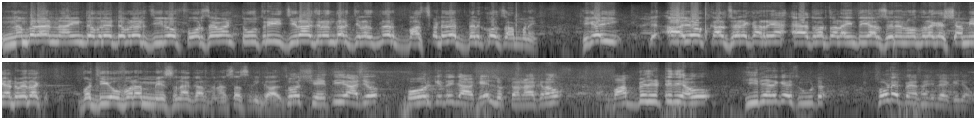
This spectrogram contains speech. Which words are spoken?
ਨੰਬਰ ਹੈ 9888047223 ਜ਼ਿਲ੍ਹਾ ਜਲੰਧਰ ਜਲੰਧਰ ਬੱਸ ਅੱਡੇ ਦੇ ਬਿਲਕੁਲ ਸਾਹਮਣੇ। ਠੀਕ ਹੈ ਜੀ? ਤੇ ਆਜੋ ਕੱਲ ਸਵੇਰੇ ਕਰ ਰਹੇ ਆ ਐਤਵਾਰ ਤੁਹਾਡਾ ਇੰਤਜ਼ਾਰ ਸਵੇਰੇ 9 ਤੋਂ ਲੈ ਕੇ ਸ਼ਾਮੀ 8 ਵਜੇ ਤੱਕ। ਵੱਡੀ ਆਫਰ ਆ, ਮਿਸ ਨਾ ਕਰ ਦੇਣਾ, ਸਤਿ ਸ੍ਰੀ ਅਕਾਲ ਜੀ। ਸੋ ਛੇਤੀ ਆ ਜਾਓ ਹੋਰ ਕਿਤੇ ਜਾ ਕੇ ਲੁੱਟਾ ਨਾ ਕਰਾਓ। ਬਾਬੇ ਦੀ ਹੱਟੀ ਤੇ ਆਓ ਹੀਰੇ ਦੇ ਸੂਟ ਥੋੜੇ ਪੈਸਿਆਂ 'ਚ ਲੈ ਕੇ ਜਾਓ।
